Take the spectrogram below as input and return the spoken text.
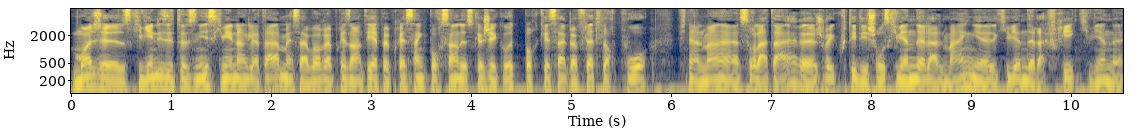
moi, je, ce qui vient des États-Unis, ce qui vient d'Angleterre, mais ça va représenter à peu près 5% de ce que j'écoute pour que ça reflète leur poids, finalement, euh, sur la Terre. Euh, je vais écouter des choses qui viennent de l'Allemagne, euh, qui viennent de l'Afrique, qui viennent euh,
